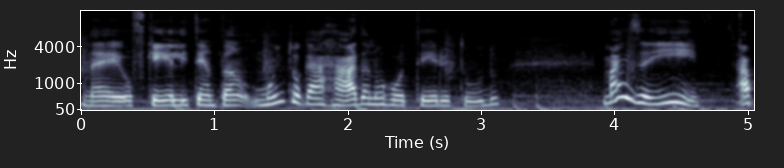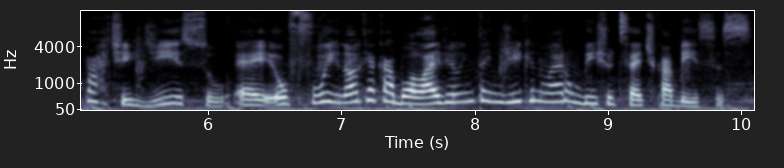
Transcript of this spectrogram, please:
né? Eu fiquei ali tentando, muito agarrada no roteiro e tudo. Mas aí, a partir disso, é, eu fui. Na hora que acabou a live, eu entendi que não era um bicho de sete cabeças.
